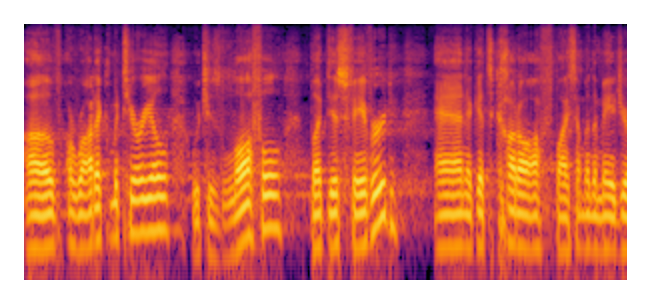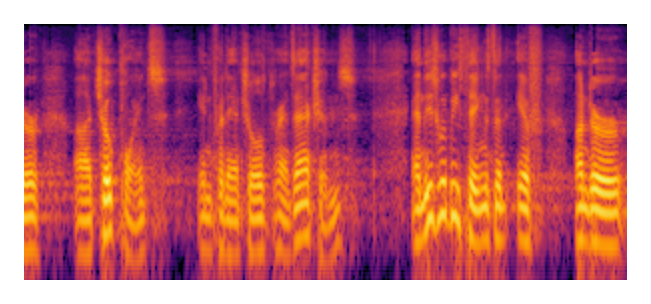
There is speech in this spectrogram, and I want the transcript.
of erotic material, which is lawful but disfavored, and it gets cut off by some of the major uh, choke points in financial transactions. And these would be things that if under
